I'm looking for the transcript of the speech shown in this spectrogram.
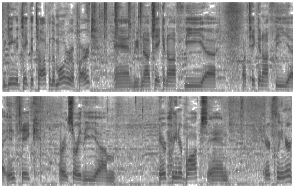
beginning to take the top of the motor apart, and we've now taken off the uh, I've taken off the uh, intake, or sorry, the um, air cleaner box and air cleaner,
